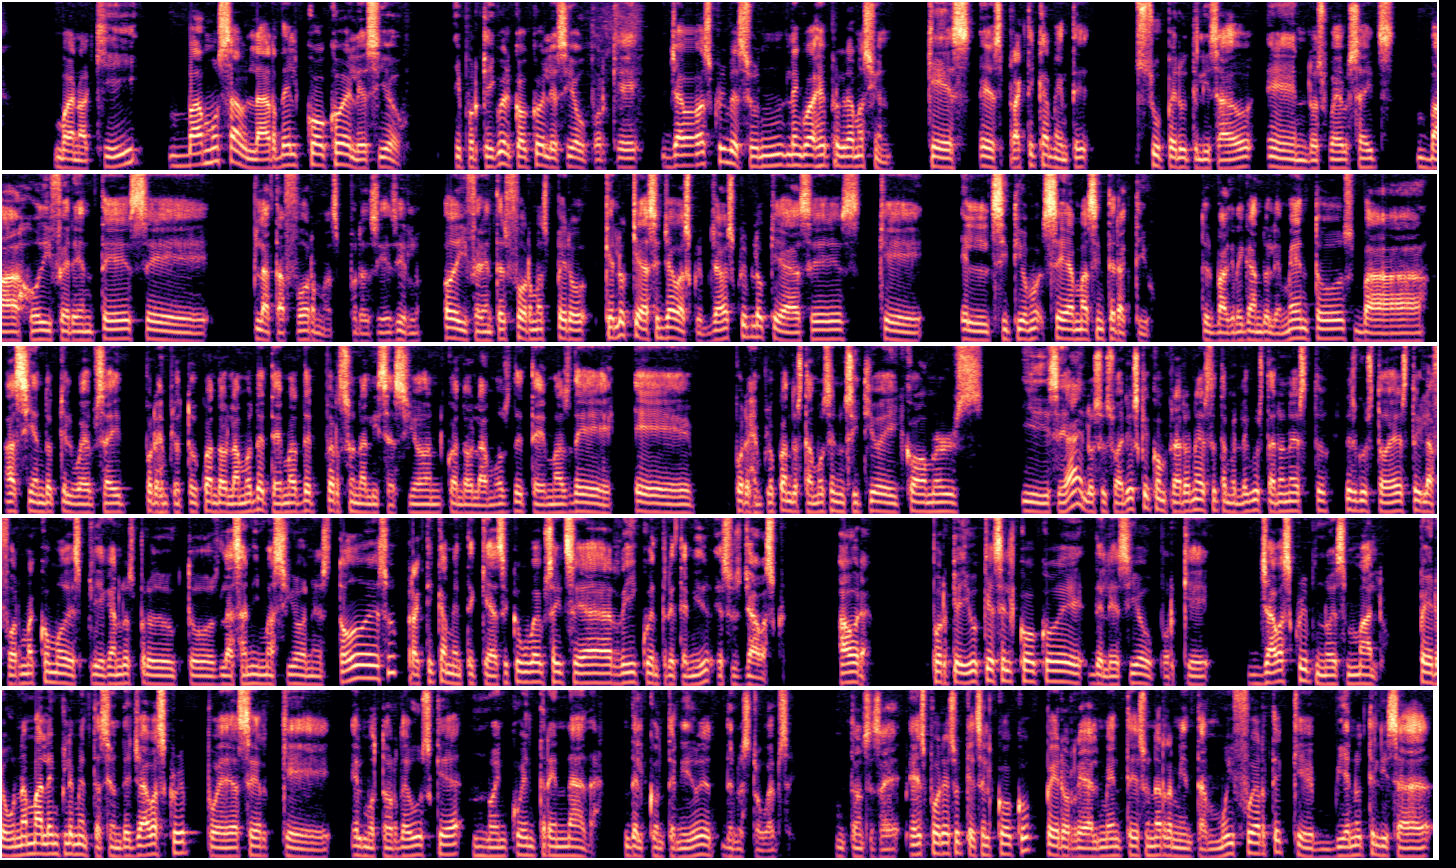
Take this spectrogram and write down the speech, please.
Bueno, aquí vamos a hablar del coco del SEO. ¿Y por qué digo el coco del SEO? Porque JavaScript es un lenguaje de programación que es, es prácticamente súper utilizado en los websites bajo diferentes eh, plataformas, por así decirlo, o de diferentes formas, pero ¿qué es lo que hace JavaScript? JavaScript lo que hace es que el sitio sea más interactivo. Entonces va agregando elementos, va haciendo que el website, por ejemplo, cuando hablamos de temas de personalización, cuando hablamos de temas de, eh, por ejemplo, cuando estamos en un sitio de e-commerce y dice, ah, los usuarios que compraron esto también les gustaron esto, les gustó esto y la forma como despliegan los productos, las animaciones, todo eso prácticamente que hace que un website sea rico, entretenido, eso es JavaScript. Ahora, porque digo que es el coco de, del SEO, porque JavaScript no es malo, pero una mala implementación de JavaScript puede hacer que el motor de búsqueda no encuentre nada del contenido de, nuestro website. Entonces, eh, es por eso que es el coco, pero realmente es una herramienta muy fuerte que bien utilizada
